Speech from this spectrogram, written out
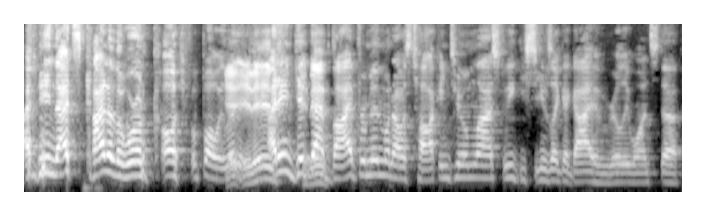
I mean, that's kind of the world of college football we live in. It is. I didn't get that is. vibe from him when I was talking to him last week. He seems like a guy who really wants to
